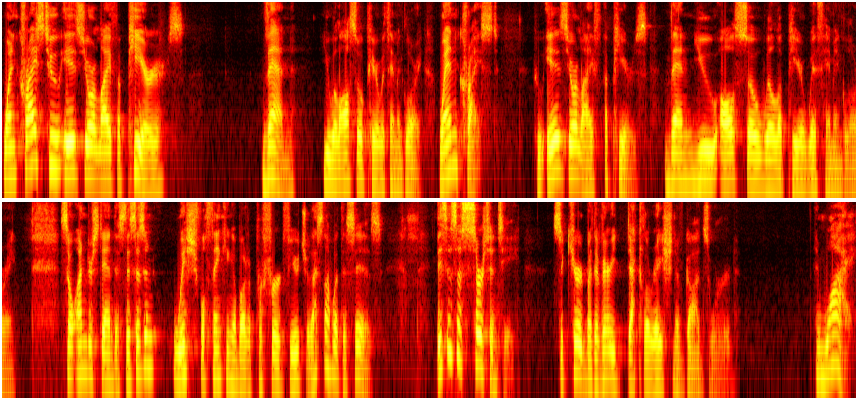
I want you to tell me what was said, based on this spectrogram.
When Christ, who is your life, appears, then you will also appear with him in glory. When Christ, who is your life, appears, then you also will appear with him in glory. So understand this. This isn't wishful thinking about a preferred future. That's not what this is. This is a certainty secured by the very declaration of God's word. And why?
